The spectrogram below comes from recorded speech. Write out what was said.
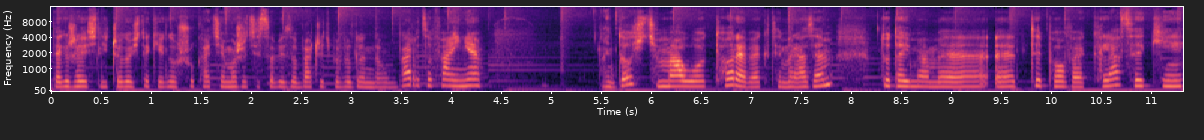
Także jeśli czegoś takiego szukacie, możecie sobie zobaczyć, bo wyglądał bardzo fajnie dość mało torebek tym razem. Tutaj mamy e, typowe klasyki,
